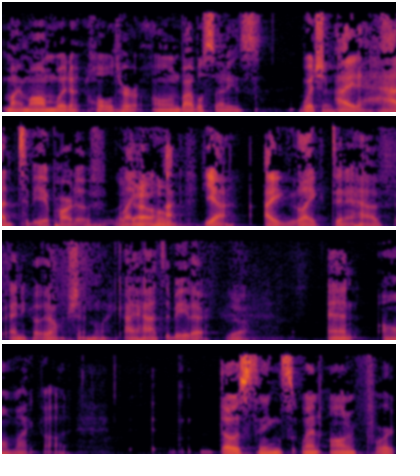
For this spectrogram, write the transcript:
my mom would hold her own Bible studies, which Okay. I had to be a part of. Like at home? I- yeah, I like didn't have any other option. Like I had to be there. Yeah. And oh my god, those things went on for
